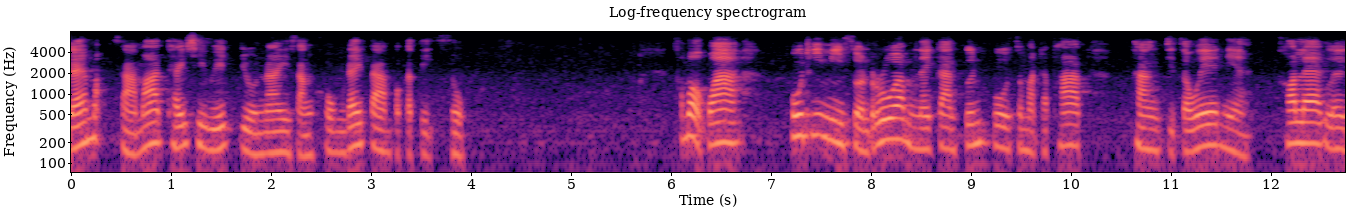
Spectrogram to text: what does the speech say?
และสามารถใช้ชีวิตอยู่ในสังคมได้ตามปกติสุข เขาบอกว่าผู้ที่มีส่วนร่วมในการฟื้นฟูสมรรถภาพ ทางจิตเวชเนี่ยข้อแรกเลย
